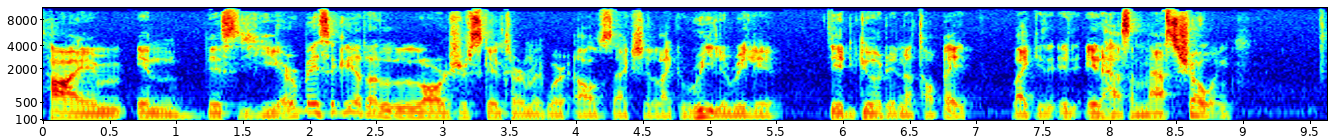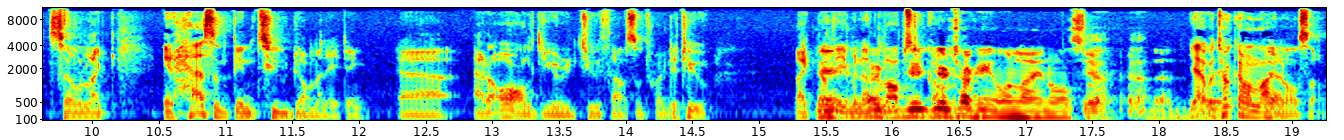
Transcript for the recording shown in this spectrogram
time in this year, basically, at a larger scale tournament where elves actually like really, really did good in a top eight. Like it, it, it has a mass showing. So like it hasn't been too dominating uh, at all during 2022. Like not even uh, at you're, LobsterCon. you're talking online also. Yeah, yeah. Then, Yeah, we're talking online yeah. also.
